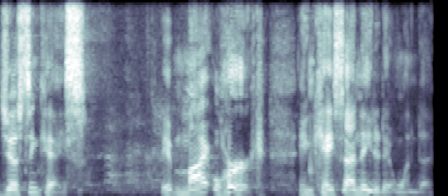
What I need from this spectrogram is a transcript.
Just in case. It might work in case I needed it one day.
